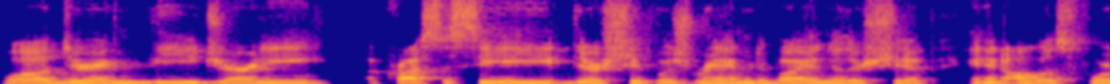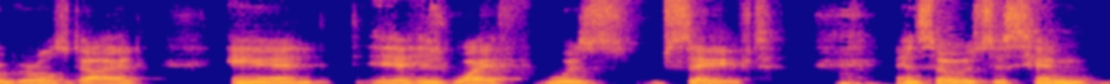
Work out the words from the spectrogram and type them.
Well, during the journey across the sea, their ship was rammed by another ship, and all his four girls died, and his wife was saved. And so it was just him,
